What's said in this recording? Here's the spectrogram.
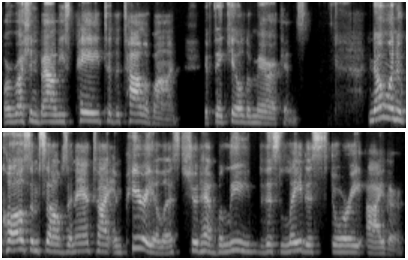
or Russian bounties paid to the Taliban if they killed Americans. No one who calls themselves an anti imperialist should have believed this latest story either.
